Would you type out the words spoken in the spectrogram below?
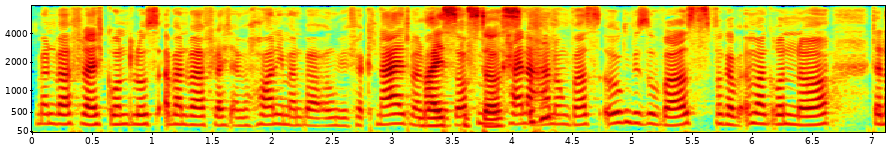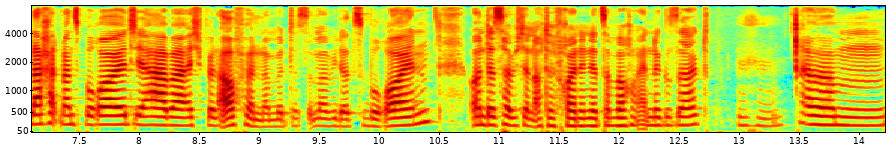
man war vielleicht grundlos, aber man war vielleicht einfach horny, man war irgendwie verknallt, man Meistens war besoffen, das. keine Ahnung was, irgendwie sowas. Es gab immer Gründe. Danach hat man es bereut, ja, aber ich will aufhören damit, das immer wieder zu bereuen. Und das habe ich dann auch der Freundin jetzt am Wochenende gesagt. Mhm. Ähm,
